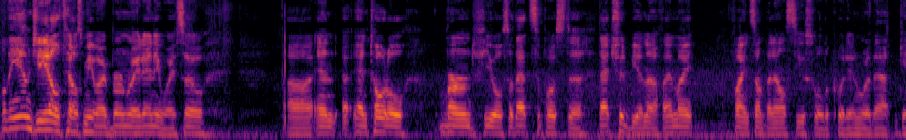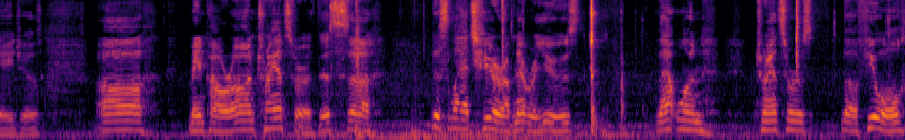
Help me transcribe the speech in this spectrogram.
Well, the MGL tells me my burn rate anyway, so, uh, and, and total burned fuel so that's supposed to that should be enough. I might find something else useful to put in where that gauge is. Uh, main power on transfer. This uh, this latch here I've never used. That one transfers the fuel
